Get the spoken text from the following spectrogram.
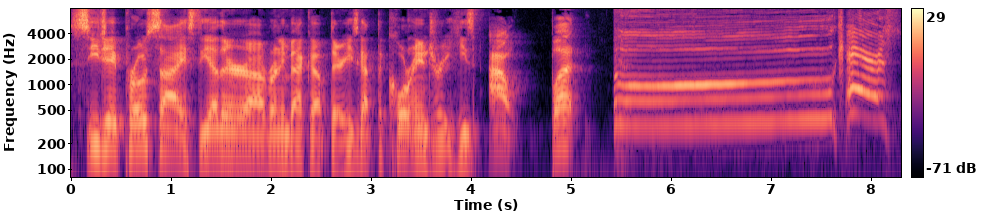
CJ Prosise, the other uh, running back up there, he's got the core injury. He's out, but who cares?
